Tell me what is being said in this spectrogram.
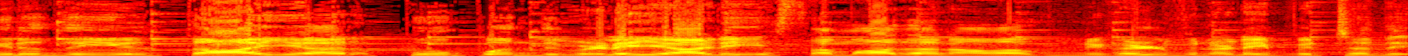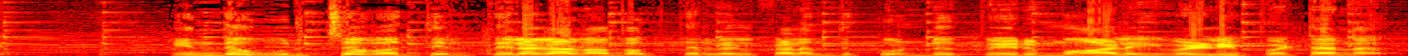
இறுதியில் தாயார் பூப்பந்து விளையாடி சமாதானமாகும் நிகழ்வு நடைபெற்றது. இந்த உற்சவத்தில் திரளான பக்தர்கள் கலந்து கொண்டு பெருமாளை வழிபட்டனர்.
